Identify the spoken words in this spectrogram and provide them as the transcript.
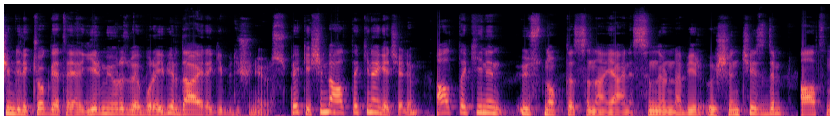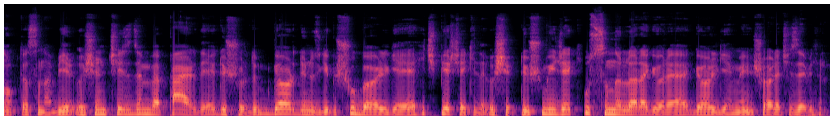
Şimdilik çok detaya girmiyoruz ve burayı bir daire gibi düşünüyoruz. Peki şimdi alttakine geçelim. Alttakinin üst noktasına yani sınırına bir ışın çizdim. Alt noktasına bir ışın çizdim ve perdeye düşürdüm. Gördüğünüz gibi şu bölgeye hiçbir şekilde ışık düşmeyecek. Bu sınırlara göre gölgemi şöyle çizebilirim.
